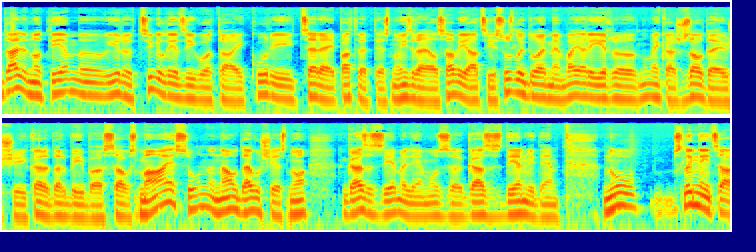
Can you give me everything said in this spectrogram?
Daļa no tiem ir civiliedzīvotāji, kuri cerēja patvērties no Izraēlas aviācijas uzlidojumiem, vai arī ir nu, vienkārši zaudējuši kara darbībā savas mājas un nav devušies no Gazas ziemeļiem uz Gazas dienvidiem. Nu, slimnīcā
